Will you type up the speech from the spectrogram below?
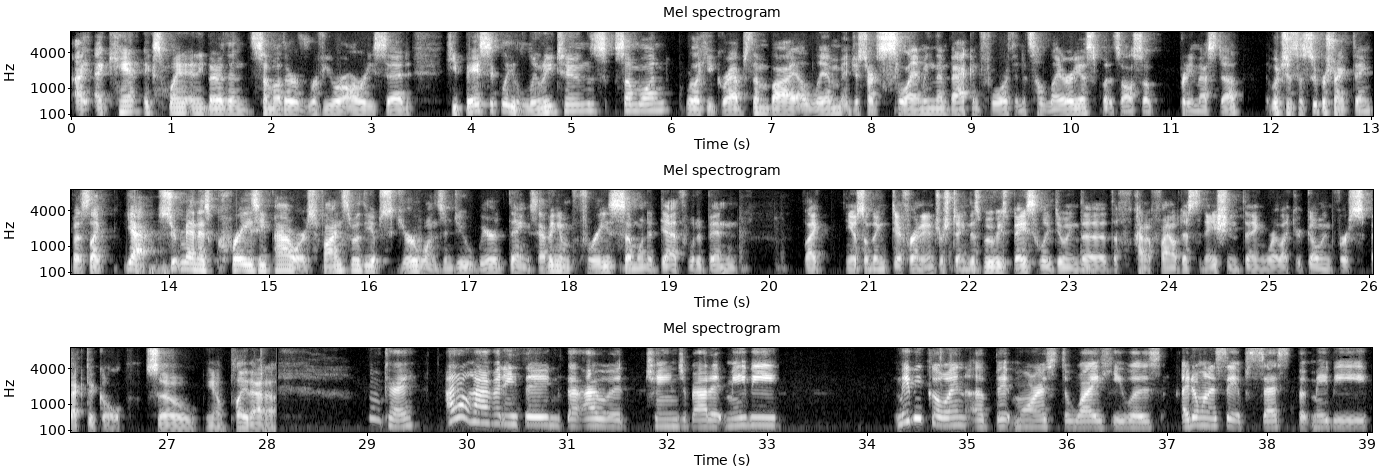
I, I can't explain it any better than some other reviewer already said. He basically Looney Tunes someone, where like he grabs them by a limb and just starts slamming them back and forth, and it's hilarious, but it's also pretty messed up. Which is a super strength thing, but it's like, yeah, Superman has crazy powers. Find some of the obscure ones and do weird things. Having him freeze someone to death would have been like you know something different and interesting. This movie's basically doing the the kind of Final Destination thing where like you're going for spectacle. So you know, play that up. Okay. I don't have anything that I would change about it. Maybe maybe going a bit more as to why he was I don't want to say obsessed, but maybe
